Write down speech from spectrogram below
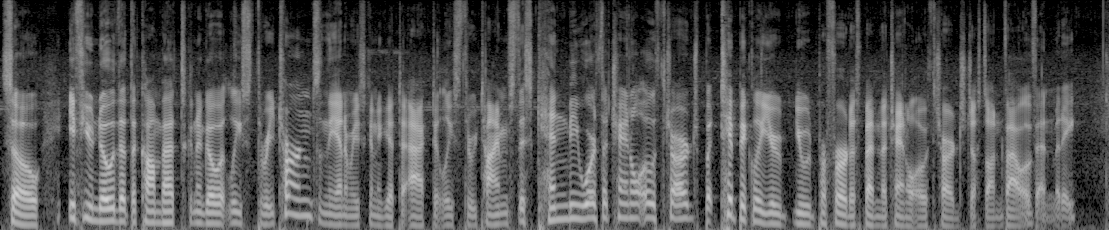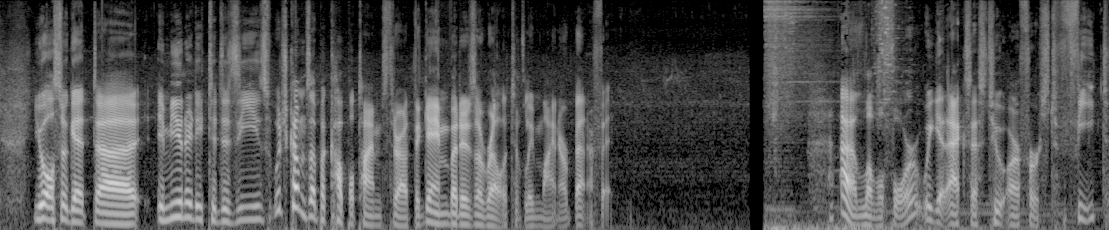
So if you know that the combat's going to go at least three turns and the enemy's going to get to act at least three times, this can be worth a Channel Oath charge, but typically you, you would prefer to spend the Channel Oath charge just on Vow of Enmity. You also get uh, immunity to disease, which comes up a couple times throughout the game, but is a relatively minor benefit. At level 4, we get access to our first feat,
